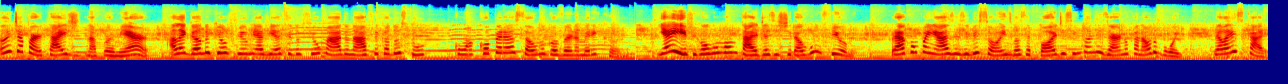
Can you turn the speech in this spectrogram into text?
anti-apartheid na Premiere, alegando que o filme havia sido filmado na África do Sul com a cooperação do governo americano. E aí, ficou com vontade de assistir algum filme? Para acompanhar as exibições, você pode sintonizar no canal do Boi, pela Sky,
